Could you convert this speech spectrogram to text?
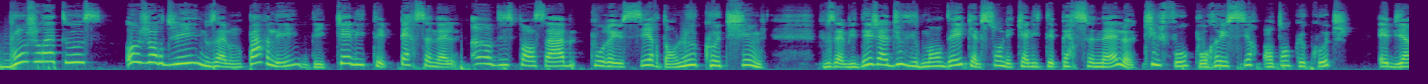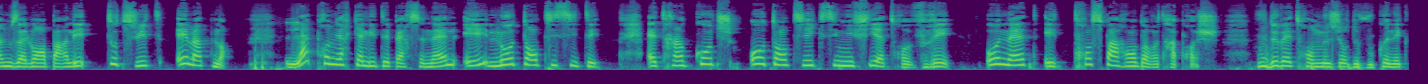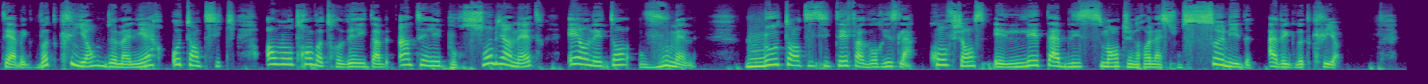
Bonjour à tous Aujourd'hui, nous allons parler des qualités personnelles indispensables pour réussir dans le coaching. Vous avez déjà dû vous demander quelles sont les qualités personnelles qu'il faut pour réussir en tant que coach. Eh bien, nous allons en parler tout de suite et maintenant. La première qualité personnelle est l'authenticité. Être un coach authentique signifie être vrai, honnête et transparent dans votre approche. Vous devez être en mesure de vous connecter avec votre client de manière authentique, en montrant votre véritable intérêt pour son bien-être et en étant vous-même. L'authenticité favorise la confiance et l'établissement d'une relation solide avec votre client.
